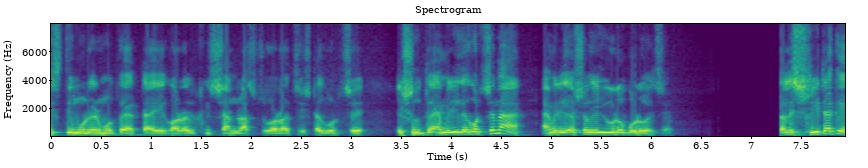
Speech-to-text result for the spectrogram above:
ইস্তিমুরের মতো একটা এ করার, খ্রিস্টান রাষ্ট্র করার চেষ্টা করছে। এ শুধু তো আমেরিকা করছে না, আমেরিকার সঙ্গে ইউরোপও রয়েছে। তাহলে সেটাকে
